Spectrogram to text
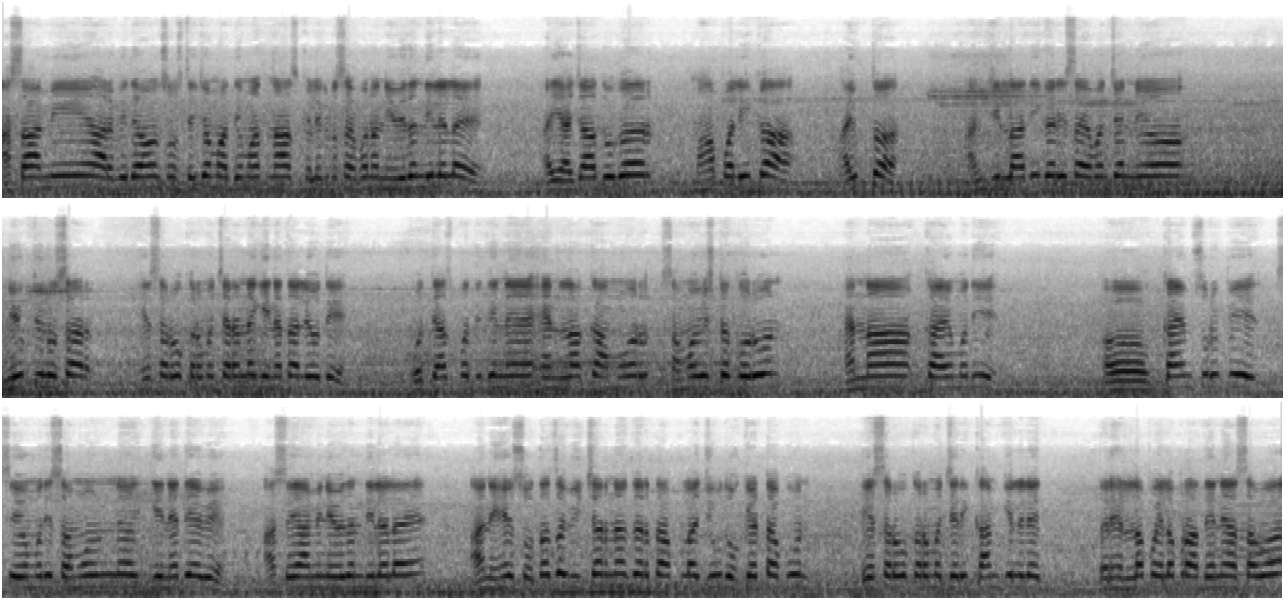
असं आम्ही आरबी देवान संस्थेच्या माध्यमातून आज कलेक्टर साहेबांना निवेदन दिलेलं आहे. याच्या अगोदर महापालिका आयुक्त आणि जिल्हाधिकारी साहेबांच्या निय नियुक्तीनुसार हे सर्व कर्मचाऱ्यांना घेण्यात आले होते व त्याच पद्धतीने यांना कामावर समाविष्ट करून यांना कायमध्ये कायमस्वरूपी सेवेमध्ये सामावून घेण्यात यावे. असे आम्ही निवेदन दिलेलं आहे. आणि हे स्वतःचा विचार न करता आपला जीव धोक्यात टाकून हे सर्व कर्मचारी काम केलेले आहेत. तर ह्यांना पहिलं प्राधान्य असावं.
